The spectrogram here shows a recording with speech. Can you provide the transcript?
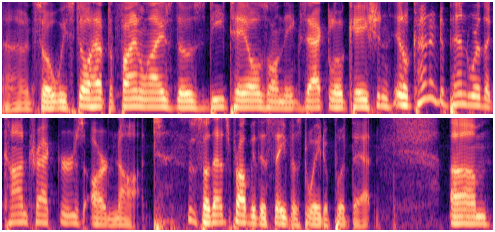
Uh, and so we still have to finalize those details on the exact location. It'll kind of depend where the contractors are not. so that's probably the safest way to put that. Um,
